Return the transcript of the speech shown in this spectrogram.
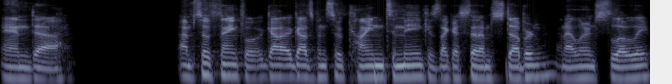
And uh, I'm so thankful. God, God's been so kind to me because, like I said, I'm stubborn and I learned slowly.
